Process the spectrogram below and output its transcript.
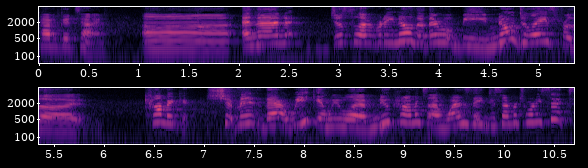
Have a good time. Uh, and then just to let everybody know that there will be no delays for the comic shipment that week, and we will have new comics on Wednesday, December 26th.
